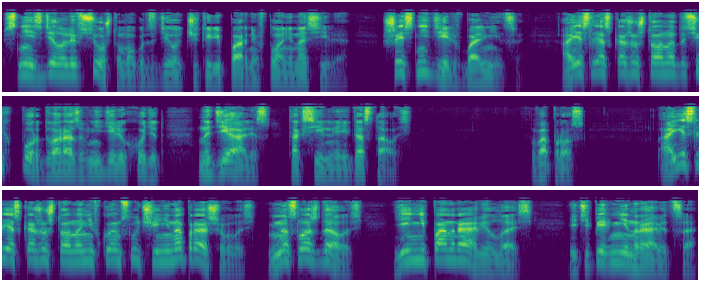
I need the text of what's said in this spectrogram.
С ней сделали все, что могут сделать четыре парня в плане насилия. Шесть недель в больнице. А если я скажу, что она до сих пор два раза в неделю ходит на диализ, так сильно ей досталось? Вопрос. А если я скажу, что она ни в коем случае не напрашивалась, не наслаждалась, ей не понравилось, и теперь не нравится,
